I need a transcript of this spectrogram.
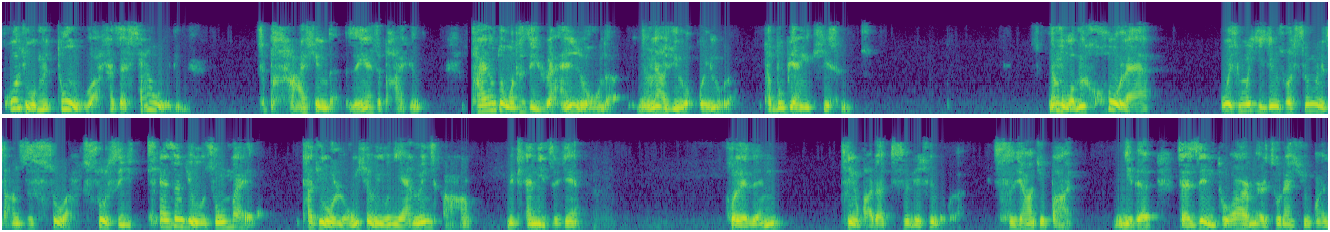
过去我们动物啊，它在三维里面是爬行的，人也是爬行的。爬行动物它是圆融的，能量就有回路了，它不便于提升。那么我们后来为什么易经说生命的长是树啊？树是天生就有中脉的，它就有龙性，有年轮长，与天地之间。后来人。进化到直立行走了，实际上就把你的在任督二脉的周转循环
